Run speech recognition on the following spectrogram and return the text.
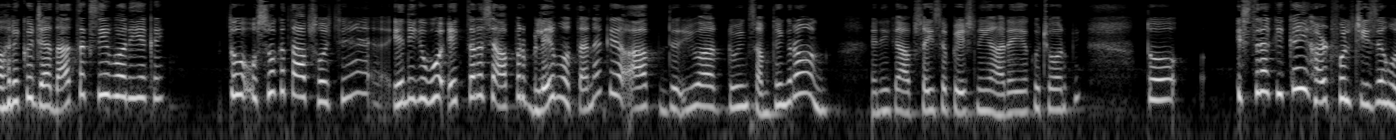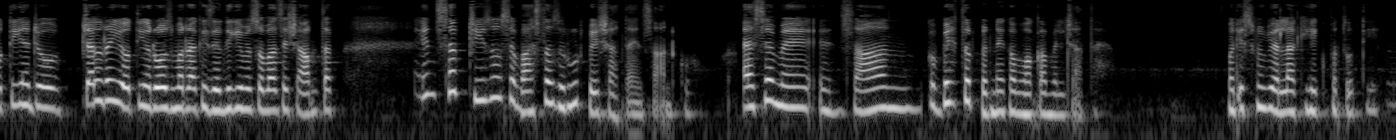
اور کوئی جائیداد تقسیم ہو رہی ہے کہیں تو اس وقت آپ سوچتے ہیں یعنی کہ وہ ایک طرح سے آپ پر بلیم ہوتا ہے نا کہ آپ you are doing something wrong یعنی کہ آپ صحیح سے پیش نہیں آ رہے یا کچھ اور بھی تو اس طرح کی کئی ہرٹ فل چیزیں ہوتی ہیں جو چل رہی ہوتی ہیں روز مرہ کی زندگی میں صبح سے شام تک ان سب چیزوں سے واسطہ ضرور پیش آتا ہے انسان کو ایسے میں انسان کو بہتر پڑھنے کا موقع مل جاتا ہے اور اس میں بھی اللہ کی حکمت ہوتی ہے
